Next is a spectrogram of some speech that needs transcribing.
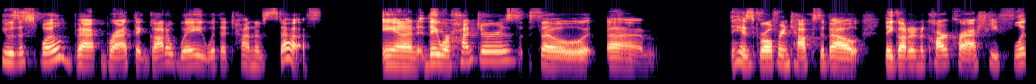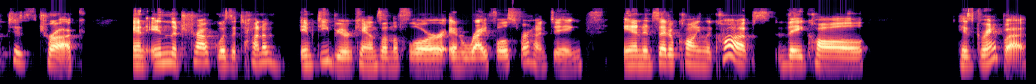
He was a spoiled brat, brat that got away with a ton of stuff. And they were hunters so um his girlfriend talks about they got in a car crash he flipped his truck and in the truck was a ton of empty beer cans on the floor and rifles for hunting. And instead of calling the cops they call his grandpa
